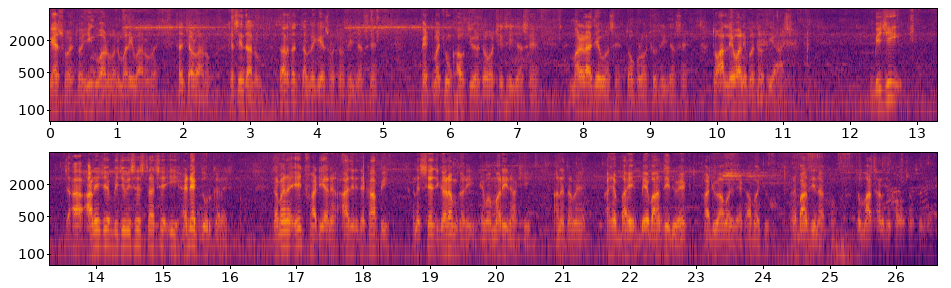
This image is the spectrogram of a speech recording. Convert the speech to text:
ગેસ હોય તો હિંગવાળું અને મરીવાળું હોય સંચળવાળું કે સિંધાલું તરત જ તમને ગેસ ઓછો થઈ જશે. પેટમાં ચૂંક આવતી હોય તો ઓછી થઈ જશે. મરડા જેવું હશે તો પણ ઓછું થઈ જશે. તો આ લેવાની પદ્ધતિ આ છે. બીજી આની જે બીજી વિશેષતા છે એ હેડેક દૂર કરે છે. તમે એ જ ફાડિયાને આ જ રીતે કાપી અને સેજ ગરમ કરી એમાં મરી નાખી અને તમે અહીંયા બાઈ બે બાંધી દો, એક ફાડ્યું આ બાજુ એક આ બાજુ અને બાંધી નાખો. તો માથાનો દુખાવો ઓછો જાય.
